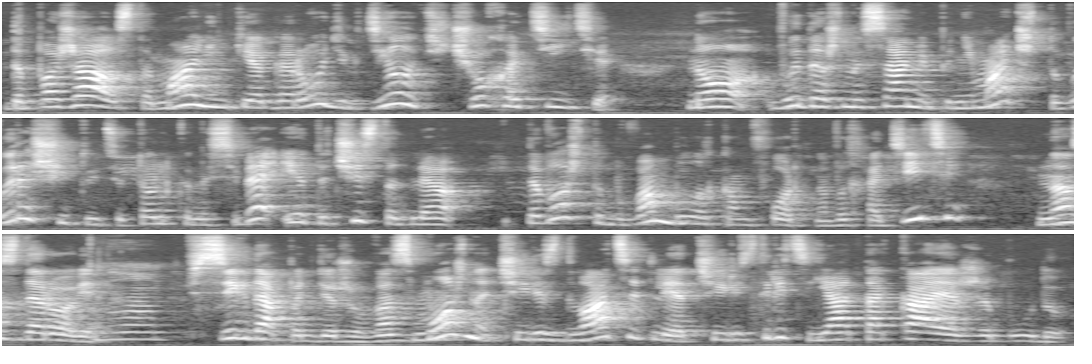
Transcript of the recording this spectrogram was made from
Да, пожалуйста, маленький огородик, делайте, что хотите. Но вы должны сами понимать, что вы рассчитываете только на себя, и это чисто для того, чтобы вам было комфортно. Вы хотите на здоровье. Ага. Всегда поддержу. Возможно, через 20 лет, через 30 я такая же буду.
